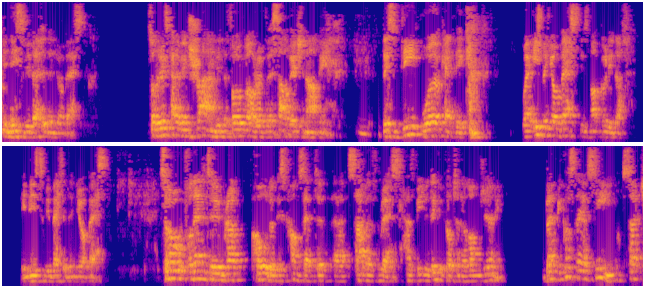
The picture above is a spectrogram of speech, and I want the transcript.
It needs to be better than your best. So there is kind of enshrined in the folklore of the Salvation Army this deep work ethic where even your best is not good enough. It needs to be better than your best. So for them to grab hold of this concept of uh, Sabbath rest has been a difficult and a long journey. But because they have seen such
